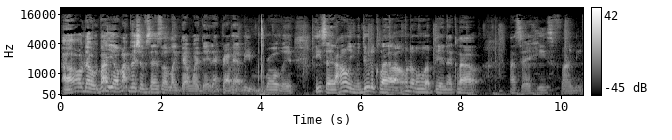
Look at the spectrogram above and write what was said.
I don't know. My yo, my bishop said something like that one day. That crap had me rolling. He said, I don't even do the cloud. I don't know who up there in that cloud. I said, he's funny.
